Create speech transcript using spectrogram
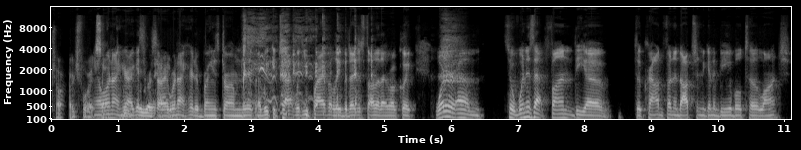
charge for it. So we're not here. I guess we're, we're sorry. Happy. We're not here to brainstorm this. We could chat with you privately, but I just thought of that real quick. What are um? So when is that fund the uh the crowdfunded option going to be able to launch?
